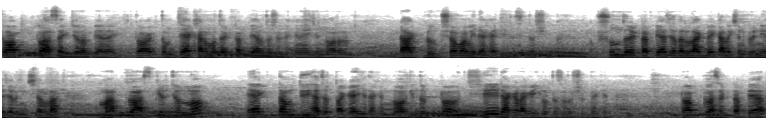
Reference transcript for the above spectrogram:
টপ ক্লাস এক জোড়া পেয়ার একদম দেখার মতো একটা পেয়ার দর্শক এখানে এই যে নরের ডাক ডুক সব আমি দেখাই দিতেছি দর্শক। খুব সুন্দর একটা পেয়ার, যাদের লাগবে কালেকশন করে নিয়ে যাবেন ইনশাল্লাহ মাত্র আজকের জন্য একদম দুই হাজার টাকা। এই যে দেখেন নর কিন্তু সেই টাকা টাকাই করতেছে দর্শক, দেখেন। টপ ক্লাস একটা পেয়ার,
